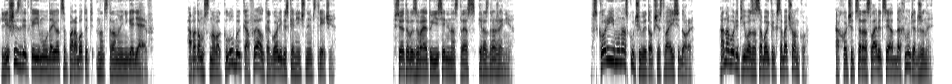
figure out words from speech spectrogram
Лишь изредка ему удается поработать над страной негодяев. А потом снова клубы, кафе, алкоголь и бесконечные встречи. Все это вызывает у Есенина стресс и раздражение. Вскоре ему наскучивает общество Айсидоры. Она водит его за собой как собачонку, а хочется расслабиться и отдохнуть от жены,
